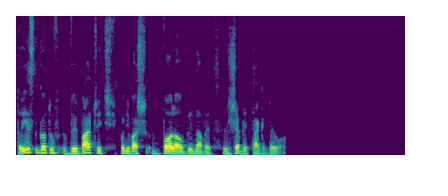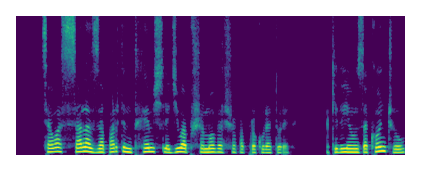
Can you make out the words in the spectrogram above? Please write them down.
to jest gotów wybaczyć, ponieważ wolałby nawet, żeby tak było. Cała sala z zapartym tchem śledziła przemowę szefa prokuratury, a kiedy ją zakończył,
